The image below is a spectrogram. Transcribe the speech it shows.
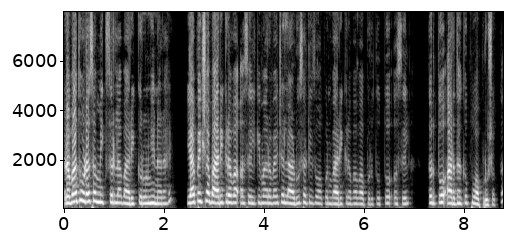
रवा थोडासा मिक्सरला बारीक करून घेणार आहे. यापेक्षा बारीक रवा असेल किंवा रव्याच्या लाडूसाठी जो आपण बारीक रवा वापरतो तो असेल तर तो अर्धा कप वापरू शकता.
